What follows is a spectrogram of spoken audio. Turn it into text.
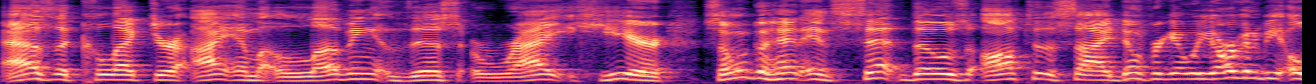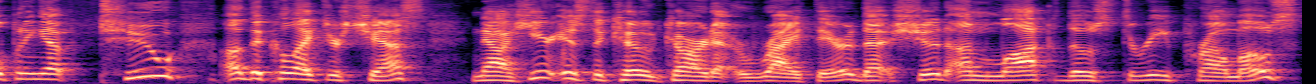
As a collector, I am loving this right here. So I'm to go ahead and set those off to the side. Don't forget, we are to be opening up two of the collector's chests. Now, here is the code card right there. That should unlock those three promos.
